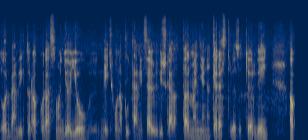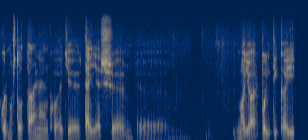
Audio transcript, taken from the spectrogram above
Orbán Viktor akkor azt mondja, hogy jó, négy hónap utáni felülvizsgálattal menjen keresztül ez a törvény, akkor most ott állnánk, hogy teljes ö, ö, magyar politikai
